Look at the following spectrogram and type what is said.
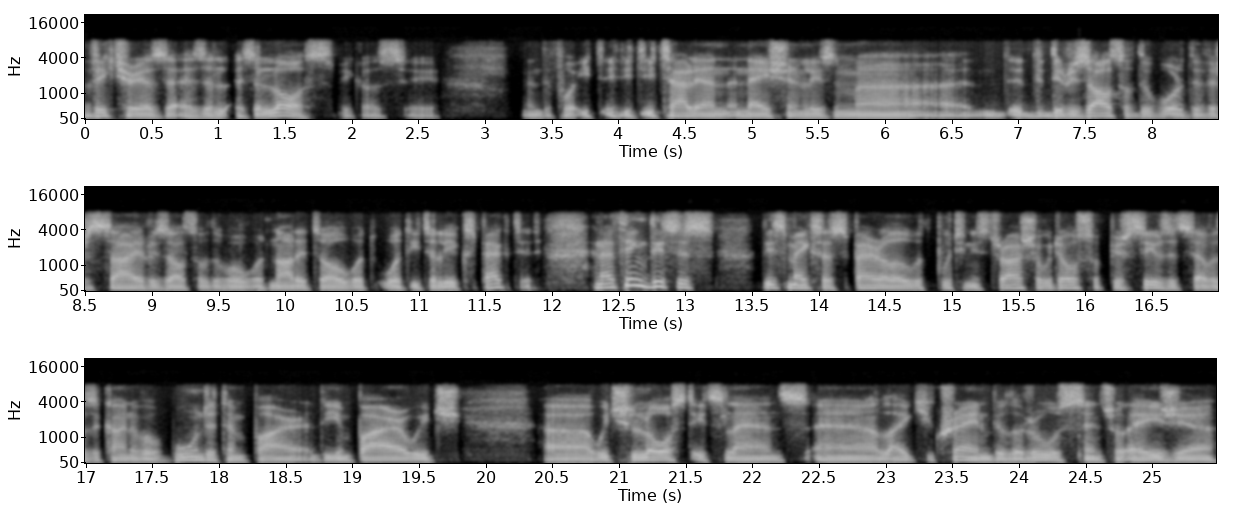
victory as a, as a, as a loss because uh, and for it, it, Italian nationalism, uh, the, the, results of the war, the Versailles results of the war, were not at all what, what Italy expected. And I think this is this makes us parallel with Putinist Russia, which also perceives itself as a kind of a wounded empire, the empire which uh, which lost its lands, uh, like Ukraine, Belarus, Central Asia.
